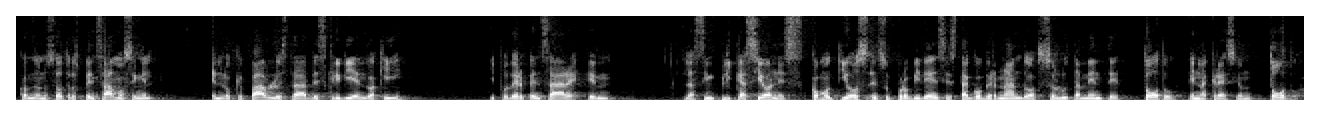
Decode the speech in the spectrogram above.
Cuando nosotros pensamos en, en lo que Pablo está describiendo aquí, y poder pensar en las implicaciones, cómo Dios en su providencia está gobernando absolutamente todo en la creación, todo,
